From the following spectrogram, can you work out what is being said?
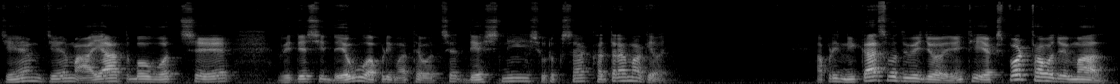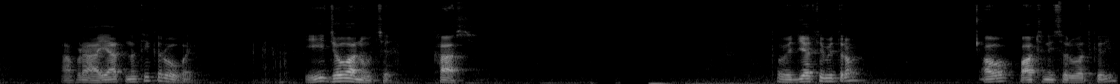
જેમ જેમ આયાત બહુ વધશે, વિદેશી દેવું આપણી માથે વધશે, દેશની સુરક્ષા ખતરામાં કહેવાય. આપણી નિકાસ વધવી જોઈએ, અહીંથી એક્સપોર્ટ થવો જોઈએ માલ. આપણે આયાત નથી કરવો ભાઈ. એ જોવાનું છે, ખાસ. તો વિદ્યાર્થી મિત્રો, આવો પાઠની શરૂઆત કરીએ.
